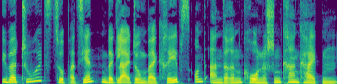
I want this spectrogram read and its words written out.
über Tools zur Patientenbegleitung bei Krebs und anderen chronischen Krankheiten.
